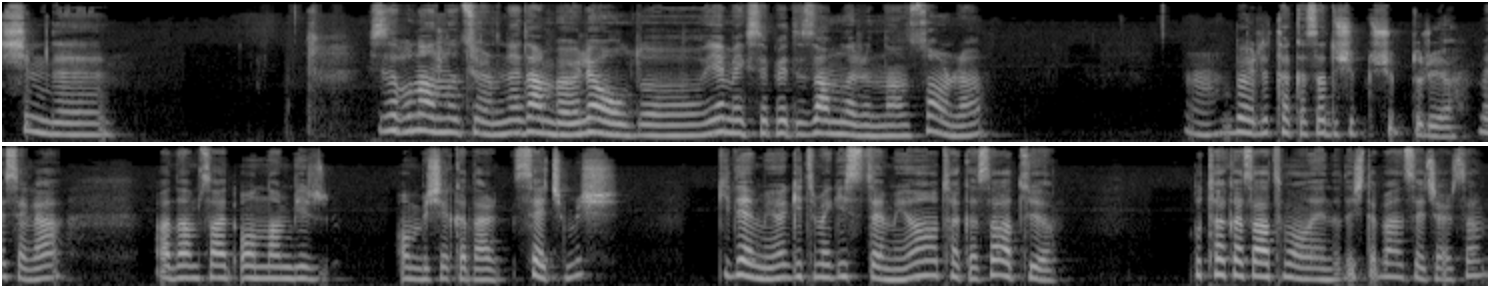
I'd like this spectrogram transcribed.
Şimdi size bunu anlatıyorum. Neden böyle oldu? Yemek sepeti zamlarından sonra böyle takasa düşüp düşüp duruyor. Mesela adam saat 10'dan 1 15'e kadar seçmiş. Gidemiyor, gitmek istemiyor, takasa atıyor. Bu takas atma olayında da işte ben seçersem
